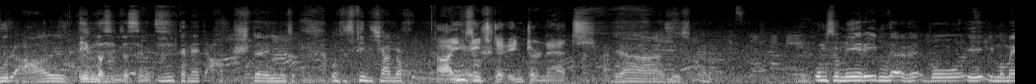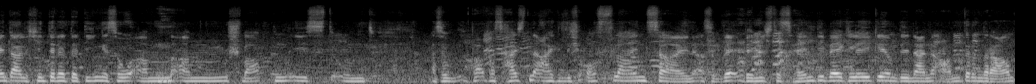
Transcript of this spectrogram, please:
uralt. Eben, das sind- das sind- Internet abstellen und so. Und das finde ich ja noch I umso, hate the Internet. ja, also ich, umso mehr eben, äh, wo äh, im Moment eigentlich Internet der Dinge so am, am Schwappen ist und also wa- was heißt denn eigentlich offline sein? Also we- wenn ich das Handy weglege und in einen anderen Raum,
